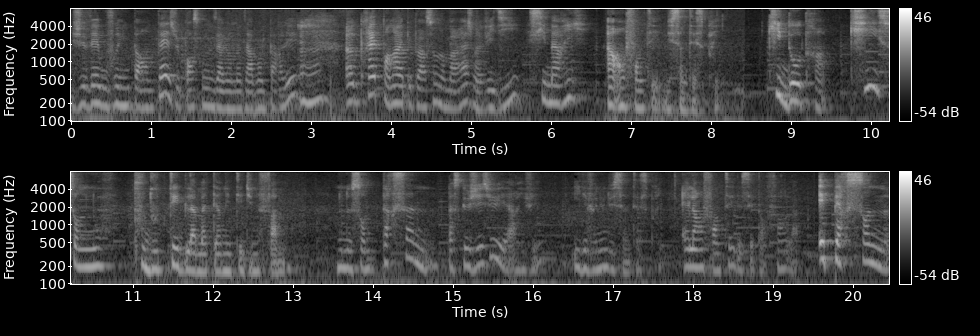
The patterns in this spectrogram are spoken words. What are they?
Je vais ouvrir une parenthèse, je pense que nous, avons, nous avons parlé. Mhm. Un prêtre, pendant la préparation de mon mariage, m'avait dit si Marie a enfanté du Saint-Esprit, qui d'autre Qui sommes-nous pour douter de la maternité d'une femme? Nous ne sommes personne, parce que Jésus est arrivé, il est venu du Saint-Esprit. Elle a enfanté de cet enfant-là. Et personne,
